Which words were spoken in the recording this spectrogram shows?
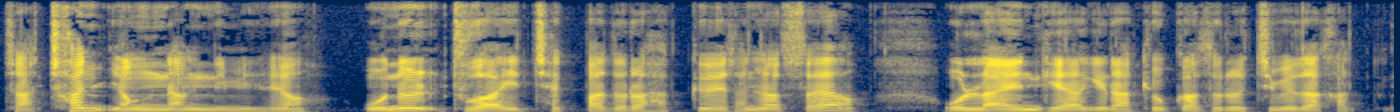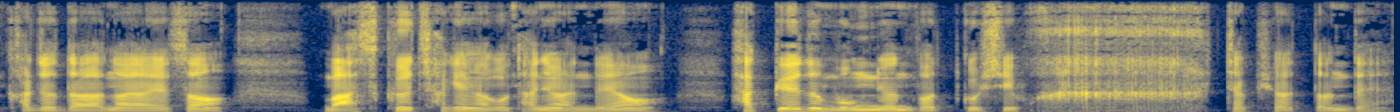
자, 천영랑님이네요. 오늘 두 아이 책 받으러 학교에 다녀왔어요. 온라인 계약이라 교과서를 집에다 가, 져다 놔야 해서 마스크 착용하고 다녀왔네요. 학교에도 목련 벚꽃이 활짝 피었던데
